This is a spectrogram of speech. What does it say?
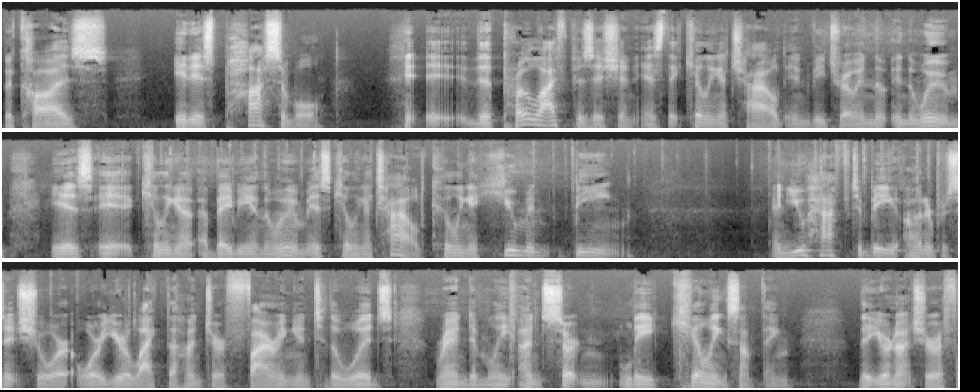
Because it is possible. The pro life position is that killing a child in vitro, in the, in the womb, is eh, killing a, a baby in the womb, is killing a child, killing a human being. And you have to be 100% sure, or you're like the hunter firing into the woods randomly, uncertainly killing something that you're not sure if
